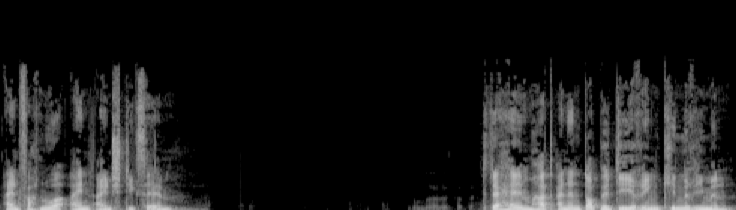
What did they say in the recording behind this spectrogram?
Einfach nur ein Einstiegshelm. Der Helm hat einen Doppel-D-Ring-Kinnriemen.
